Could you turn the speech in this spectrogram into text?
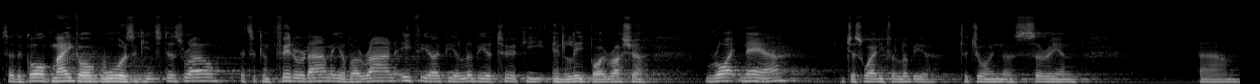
So the Gog Magog war is against Israel. It's a confederate army of Iran, Ethiopia, Libya, Turkey, and led by Russia. Right now, just waiting for Libya to join the Syrian um,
